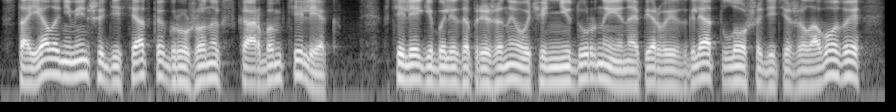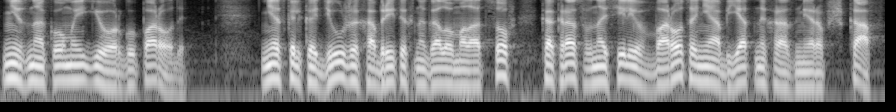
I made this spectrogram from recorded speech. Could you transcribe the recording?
стояло не меньше десятка груженных скарбом телег. В телеге были запряжены очень недурные, на первый взгляд, лошади-тяжеловозы, незнакомые Георгу породы. Несколько дюжих, обритых наголо молодцов, как раз вносили в ворота необъятных размеров шкаф.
